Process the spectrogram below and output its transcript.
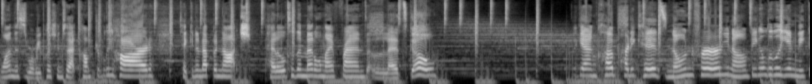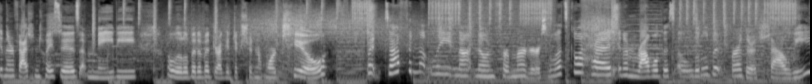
one. This is where we push into that comfortably hard, taking it up a notch. Pedal to the metal, my friends. Let's go again, club party kids known for, you know, being a little unique in their fashion choices, maybe a little bit of a drug addiction or two, but definitely not known for murder. So let's go ahead and unravel this a little bit further, shall we?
